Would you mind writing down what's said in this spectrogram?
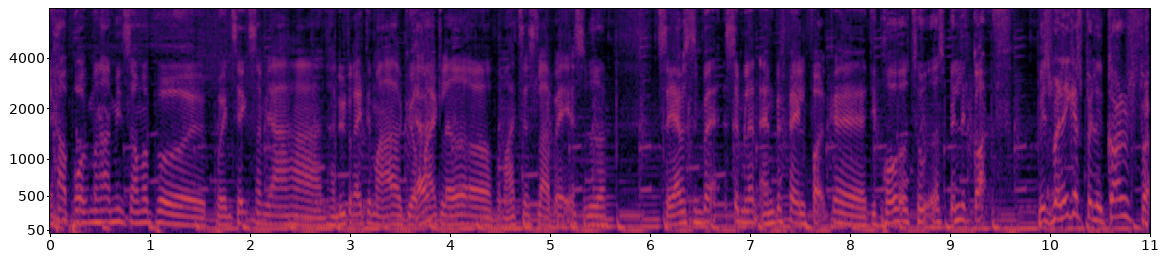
jeg har brugt meget af min sommer på, øh, på en ting, som jeg har, har lyttet rigtig meget og gjort Ja. mig glad og få mig til at slappe af og så videre. Så jeg vil simpelthen, anbefale folk, at de prøver at tage ud og spille lidt golf. Hvis man ikke har spillet golf før,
